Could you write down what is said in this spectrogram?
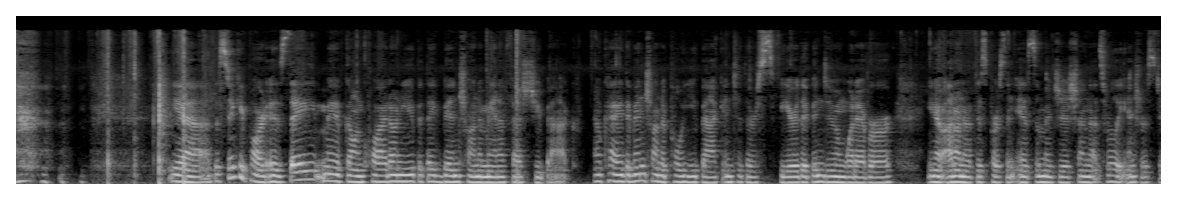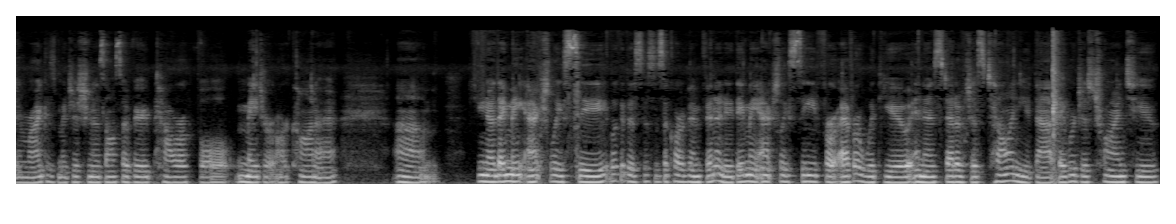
yeah, the sticky part is they may have gone quiet on you, but they've been trying to manifest you back. Okay, they've been trying to pull you back into their sphere. They've been doing whatever. You know, I don't know if this person is a magician. That's really interesting, right? Because magician is also a very powerful major arcana. Um, you know, they may actually see, look at this, this is a card of infinity. They may actually see forever with you. And instead of just telling you that, they were just trying to,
